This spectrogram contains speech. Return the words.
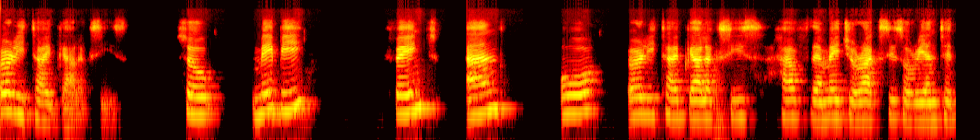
early type galaxies. So maybe faint and or early type galaxies have their major axis oriented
